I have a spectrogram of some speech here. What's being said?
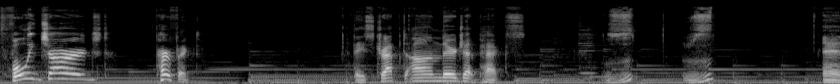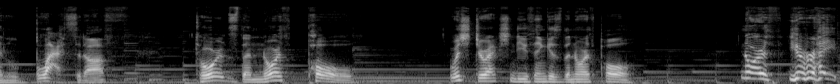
Fully charged. Perfect. They strapped on their jetpacks and blasted off towards the North Pole. Which direction do you think is the North Pole? North, you're right.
